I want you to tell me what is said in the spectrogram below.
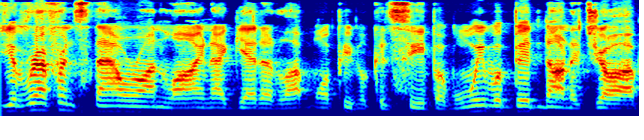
Your reference now are online. I get it. A lot more people could see. But when we were bidding on a job,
